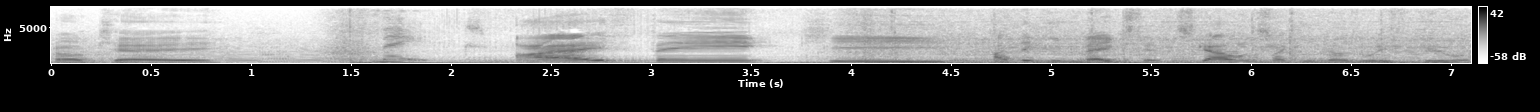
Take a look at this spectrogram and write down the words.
Okay. Make. I think he, I think he makes it. This guy looks like he knows what he's doing.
